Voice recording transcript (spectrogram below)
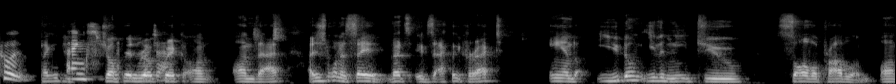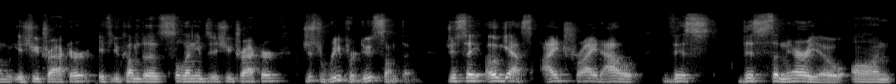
cool I could thanks jump in real Pooja. quick on on that. I just want to say that's exactly correct. And you don't even need to solve a problem on the issue tracker. If you come to Selenium's issue tracker, just reproduce something. Just say, oh yes, I tried out this this scenario on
